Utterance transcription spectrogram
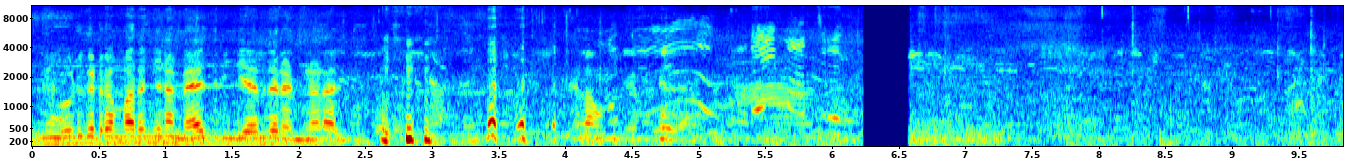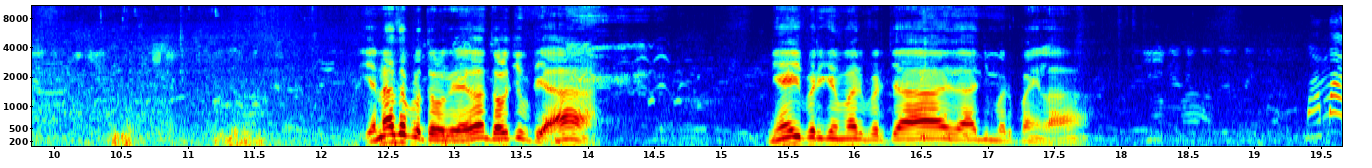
நீ வீடு கட்டுற மாதிரி இருந்துச்சுன்னா மேட்ச் இங்கே இருந்து ரெண்டு நாள் அழிச்சு இதெல்லாம் உங்களுக்கு என்னத்தை இப்போ தொலைக்கிற ஏதாவது தொலைச்சு விட்டியா நேய் பறிக்கிற மாதிரி பறிச்சா ஏதாச்சும் பறிப்பாங்களா மாமா.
